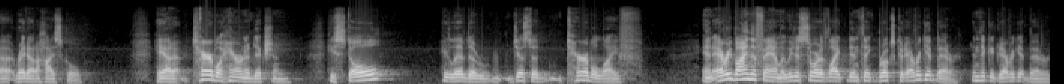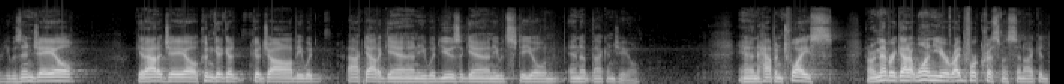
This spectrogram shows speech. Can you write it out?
uh, right out of high school. He had a terrible heroin addiction. He stole. He lived a, just a terrible life. And everybody in the family, we just sort of like didn't think Brooks could ever get better. Didn't think he could ever get better. He was in jail, get out of jail, couldn't get a good, good job. He would act out again, he would use again, he would steal, and end up back in jail. And happened twice. And I remember he got it one year right before Christmas, and I could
